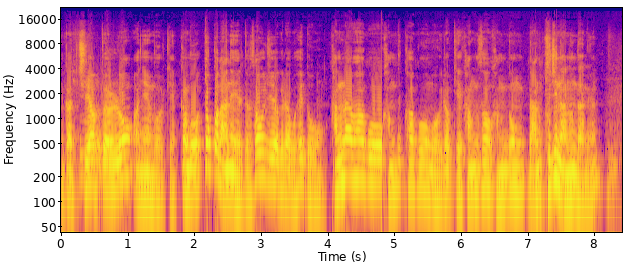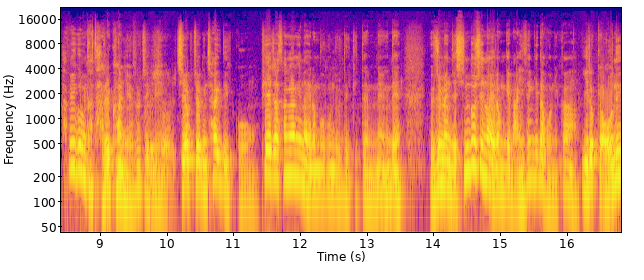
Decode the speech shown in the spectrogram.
그러니까. 지역별로 아니면 뭐 이렇게 그러니까 뭐 수도권 안에 예를 들어 서울 지역이라고 해도 강남하고 강북하고 뭐 이렇게 강서, 강동 나 굳이 나눈다면 음. 합의금이 다 다를 거 아니에요, 솔직히. 그렇죠, 그렇죠. 지역적인 차이도 있고 피해자 성향이나 이런 부분들도 있기 때문에 근데 요즘에 이제 신도시나 이런 게 많이 생기다 보니까 이렇게 어느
